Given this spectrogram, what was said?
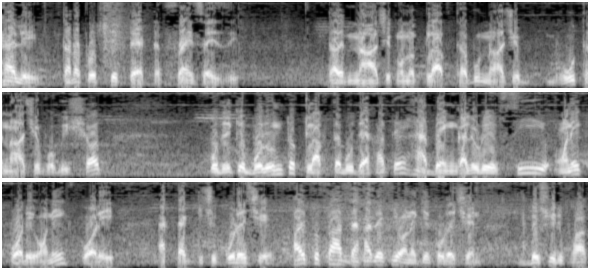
খেলে তারা প্রত্যেকটা একটা ফ্র্যাঞ্চাইজি তাদের না আছে কোনো ক্লাব তাবু না আছে ভূত, না আছে ভবিষ্যৎ। ওদেরকে বলুন তো ক্লাব তাবু দেখাতে হ্যাঁ বেঙ্গালুরু এফসি অনেক পরে অনেক পরে একটা কিছু করেছে। হয়তো তার দেখা দেখি অনেকে করেছেন। বেশিরভাগ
